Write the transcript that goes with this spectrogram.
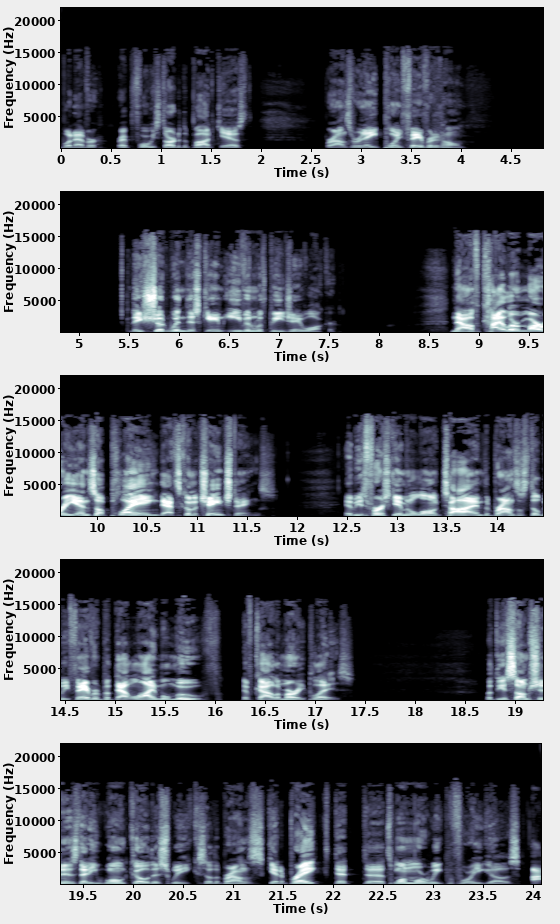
whatever right before we started the podcast. Browns are an eight point favorite at home. They should win this game, even with PJ Walker. Now, if Kyler Murray ends up playing, that's going to change things. It'll be his first game in a long time. The Browns will still be favored, but that line will move if Kyler Murray plays. But the assumption is that he won't go this week. So the Browns get a break. That uh, it's one more week before he goes. I,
